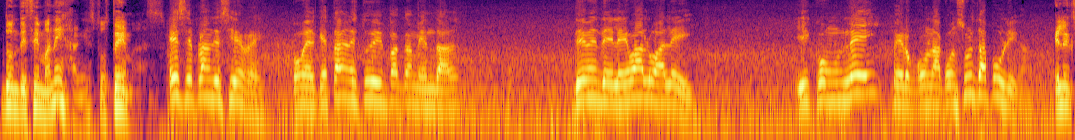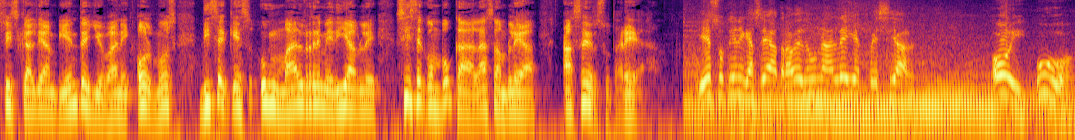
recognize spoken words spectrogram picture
donde se manejan estos temas. Ese plan de cierre con el que está en el estudio de impacto ambiental deben de elevarlo a ley. Y con ley, pero con la consulta pública. El exfiscal de Ambiente, Giovanni Olmos, dice que es un mal remediable si se convoca a la Asamblea a hacer su tarea. Y eso tiene que hacer a través de una ley especial. Hoy, Hugo,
